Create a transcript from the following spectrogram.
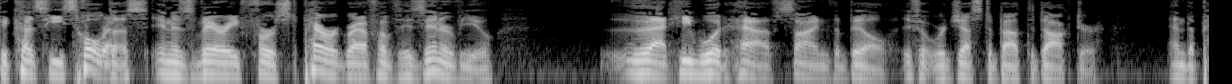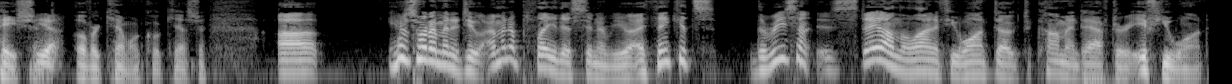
because he told right. us in his very first paragraph of his interview that he would have signed the bill if it were just about the doctor and the patient yeah. over chemical castration. Uh, here's what I'm going to do. I'm going to play this interview. I think it's the reason. Stay on the line if you want, Doug, to comment after, if you want,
